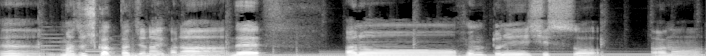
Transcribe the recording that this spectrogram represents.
うん貧しかったんじゃないかな。であのー、本当に質素あの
